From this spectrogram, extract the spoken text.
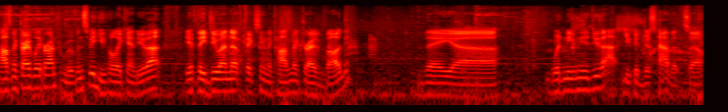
Cosmic Drive later on for movement speed, you totally can do that. If they do end up fixing the Cosmic Drive bug, they uh, wouldn't even need to do that. You could just have it. So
